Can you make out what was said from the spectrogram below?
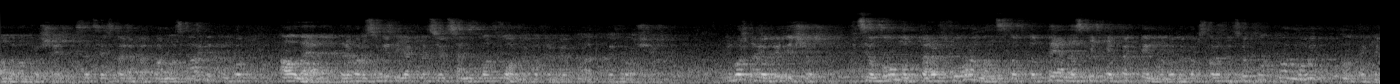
дали вам грошей. Все це історія перформанс-маркетингу, але треба розуміти, як працюють самі платформи, котрим ви платите гроші. І можна уявити, що в цілому перформанс, тобто те, наскільки ефективно ви використовуєте цю платформу, ви, ну таке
